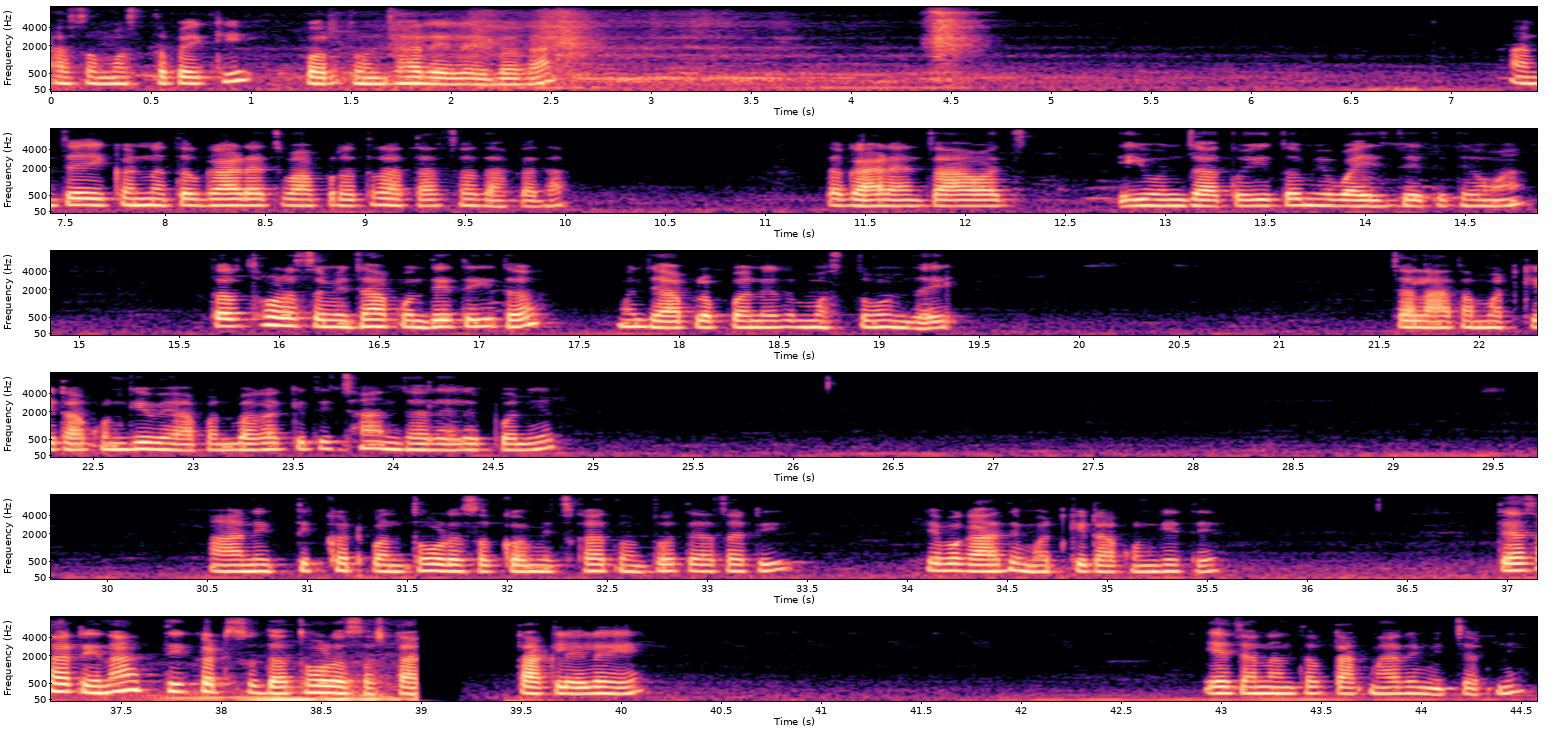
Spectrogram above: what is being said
असं मस्तपैकी परतून झालेलं आहे बघा. आमच्या इकडनं तर गाड्याच वापरत राहतात सदा कदा तर गाड्यांचा आवाज येऊन जातो इथं मी वाईस देते तेव्हा. तर थोडंसं मी झाकून देते इथं म्हणजे आपलं पनीर मस्त होऊन जाईल. चला आता मटकी टाकून घेऊया आपण. बघा किती छान झालेलं आहे पनीर. आणि तिखट पण थोडंसं कमीच खातो तो त्यासाठी. हे बघा आधी मटकी टाकून घेते. त्यासाठी ना तिखटसुद्धा थोडंसं टाक टाकलेलं आहे. याच्यानंतर टाकणार आहे मी चटणी.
